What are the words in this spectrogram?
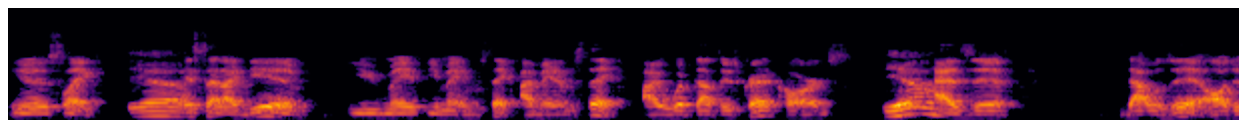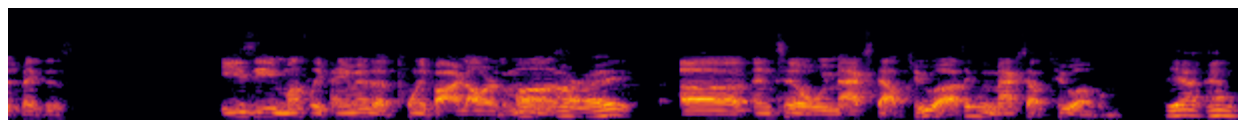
You know, it's like Yeah. it's that idea of you made you made a mistake. I made a mistake. I whipped out those credit cards Yeah. as if that was it. I'll just make this easy monthly payment of twenty five dollars a month All right. Uh, until we maxed out two. I think we maxed out two of them. Yeah, and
